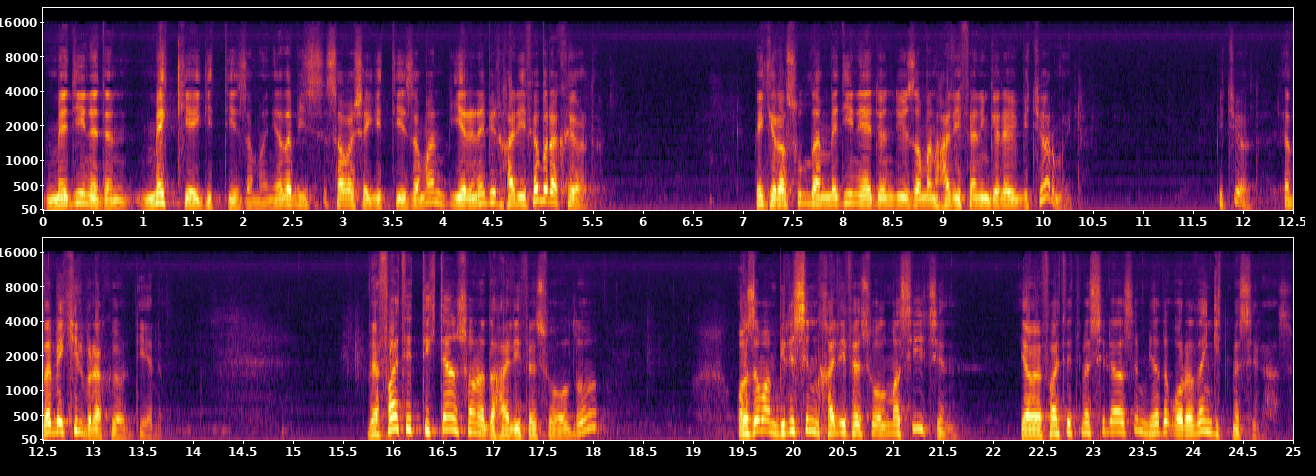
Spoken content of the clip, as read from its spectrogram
Medine'den Mekke'ye gittiği zaman ya da bir savaşa gittiği zaman yerine bir halife bırakıyordu. Peki Resulullah Medine'ye döndüğü zaman halifenin görevi bitiyor muydu? Bitiyordu. Ya da vekil bırakıyor diyelim. Vefat ettikten sonra da halifesi oldu. O zaman birisinin halifesi olması için ya vefat etmesi lazım ya da oradan gitmesi lazım.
